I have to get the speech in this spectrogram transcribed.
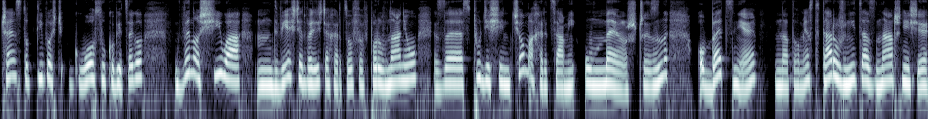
częstotliwość głosu kobiecego wynosiła 220 mm, Hz w porównaniu ze 110 Hz u mężczyzn. Obecnie Natomiast ta różnica znacznie się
